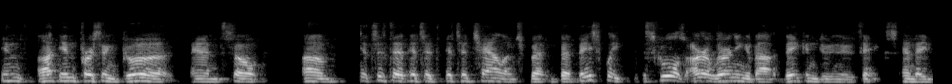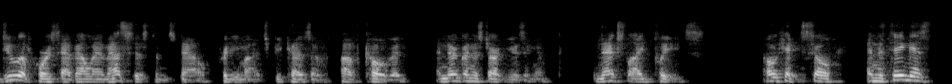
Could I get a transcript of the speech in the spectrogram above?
in uh, in person good. And so um, it's just a it's a it's a challenge. But but basically, schools are learning about they can do new things, and they do of course have LMS systems now, pretty much because of of COVID, and they're going to start using them. Next slide, please. Okay, so, and the thing is,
